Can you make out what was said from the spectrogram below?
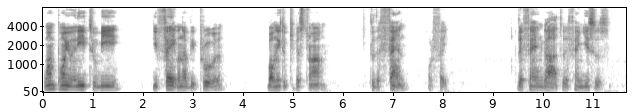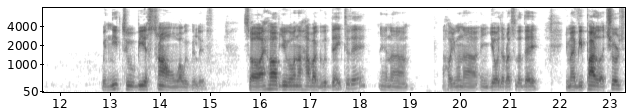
one point you need to be your faith gonna be proven but we need to keep it strong to defend our faith to defend god to defend jesus we need to be strong what we believe. So I hope you're gonna have a good day today, and uh, I hope you're gonna enjoy the rest of the day. You might be part of the church,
